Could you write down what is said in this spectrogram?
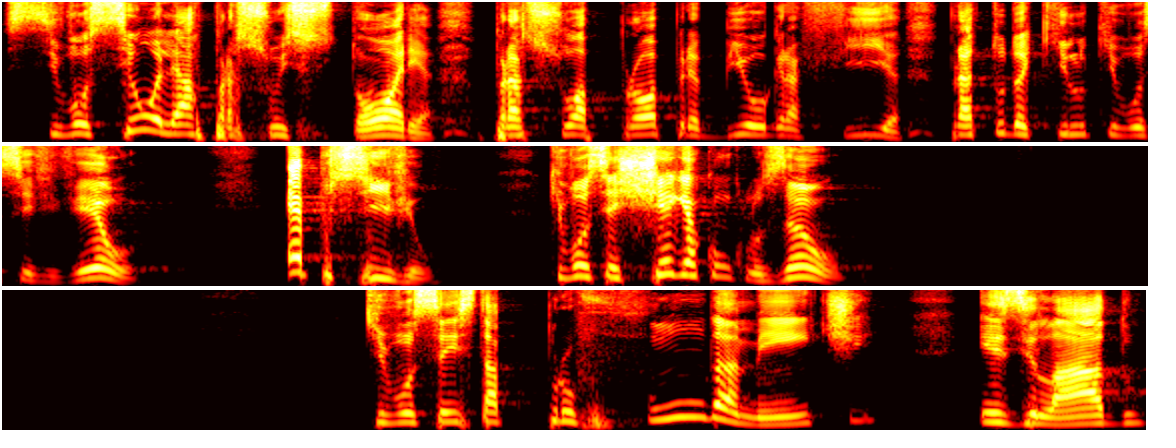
se você olhar para a sua história, para a sua própria biografia, para tudo aquilo que você viveu, é possível que você chegue à conclusão que você está profundamente exilado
